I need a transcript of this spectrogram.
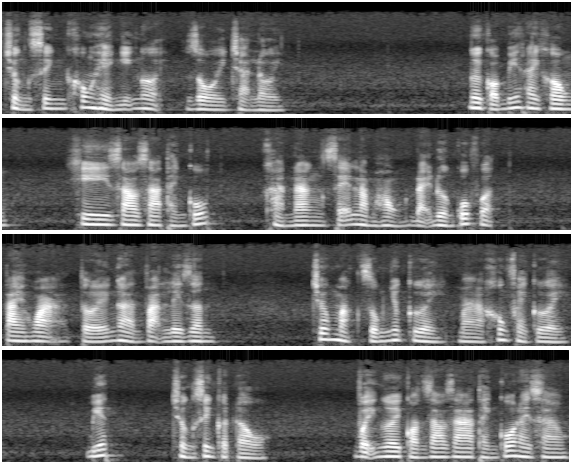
Trường sinh không hề nghĩ ngợi, rồi trả lời. Ngươi có biết hay không, Khi giao ra thành cốt Khả năng sẽ làm hỏng đại đường quốc vận, Tai họa tới ngàn vạn lê dân. Trước mặt giống như cười mà không phải cười. Biết, Trường sinh gật đầu. Vậy ngươi còn giao ra thành cốt hay sao?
